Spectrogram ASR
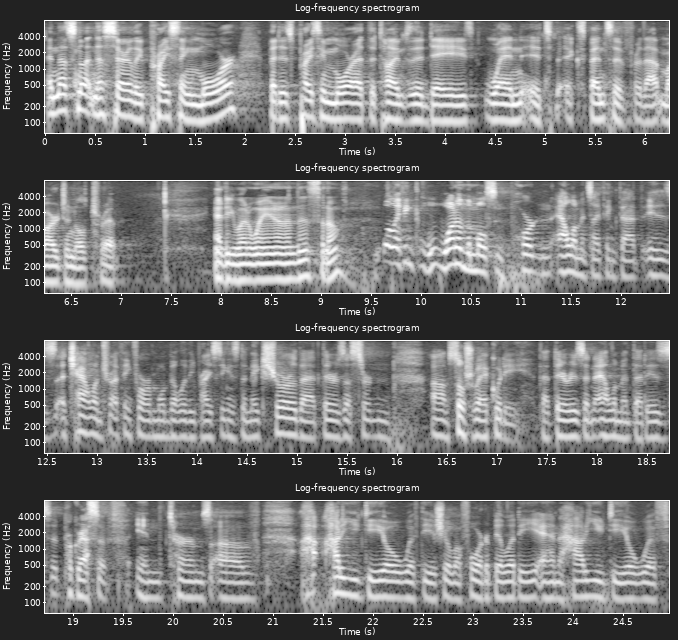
And that's not necessarily pricing more, but it's pricing more at the times of the days when it's expensive for that marginal trip. And do you want to weigh in on this at all? Well, I think one of the most important elements, I think that is a challenge, I think, for mobility pricing is to make sure that there's a certain um, social equity, that there is an element that is progressive in terms of h- how do you deal with the issue of affordability and how do you deal with,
